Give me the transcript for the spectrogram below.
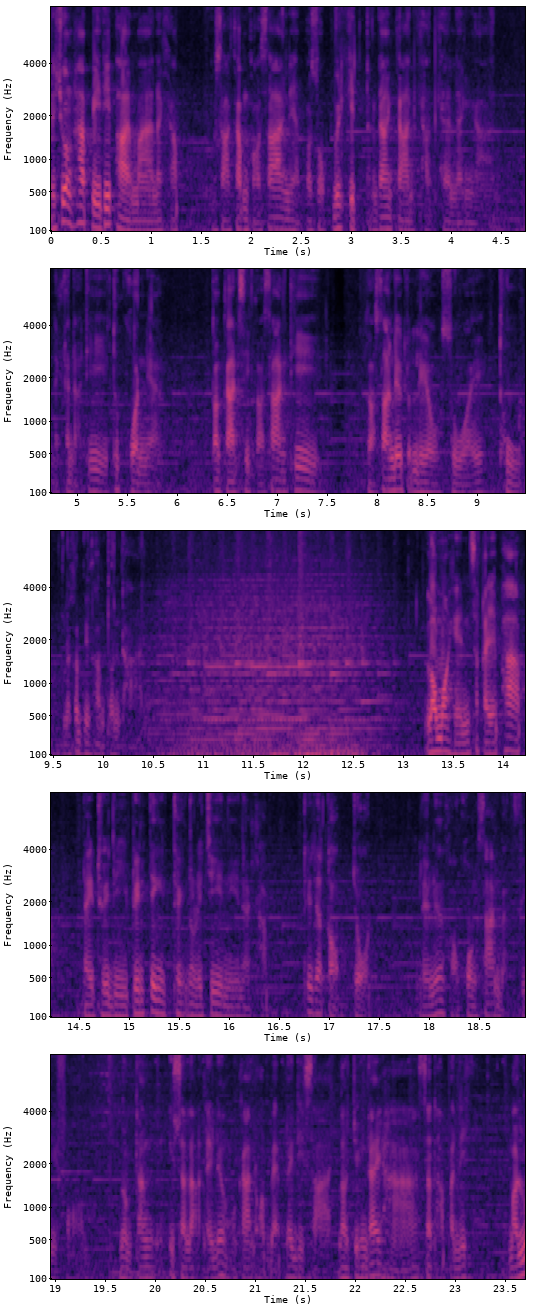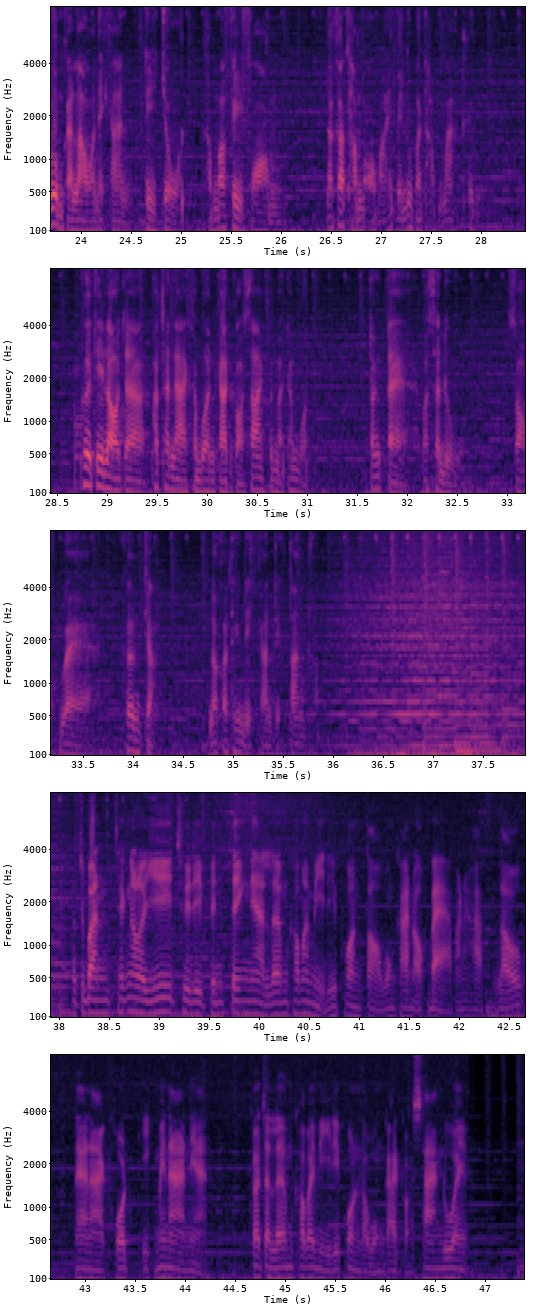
ในช่วง 5 ปีที่ผ่านมานะครับอุตสาหกรรมก่อสร้างเนี่ยประสบวิกฤตทางด้านการขาดแคลนแรงงาน ในขณะที่ทุกคนเนี่ยต้องการสิ่งก่อสร้างที่ก่อสร้างได้รวดเร็วสวยถูก แล้วก็มีความทนทาน เรามองเห็นศักยภาพใน 3D Printing Technology นี้นะครับที่จะตอบโจทย์ในเรื่องของโครงสร้างแบบฟรีฟอร์มรวมทั้งอิสระในเรื่องของการออกแบบและดีไซน์ เราจึงได้หาสถาปนิกมาร่วมกับเราในการตีโจทย์คำว่าฟรีฟอร์มแล้วก็ทำออกมาให้เป็นรูปธรรมมากขึ้น เพื่อที่เราจะพัฒนากระบวนการก่อสร้างขึ้นมาทั้งหมด ตั้งแต่วัสดุ ซอฟต์แวร์ เครื่องจักร แล้วก็เทคนิคการติดตั้งครับ ปัจจุบันเทคโนโลยี 3D Printing เนี่ยเริ่มเข้ามามีอิทธิพลต่อวงการออกแบบนะครับ แล้วในอนาคตอีกไม่นานเนี่ยก็จะเริ่มเข้าไปมีอิทธิพลต่อวงการก่อสร้างด้วย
